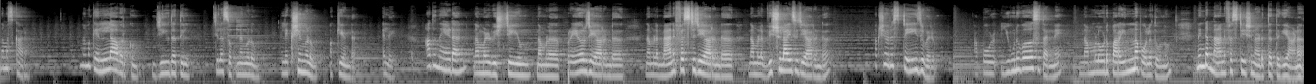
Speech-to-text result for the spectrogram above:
നമസ്കാരം. നമുക്കെല്ലാവർക്കും ജീവിതത്തിൽ ചില സ്വപ്നങ്ങളും ലക്ഷ്യങ്ങളും ഒക്കെയുണ്ട് അല്ലേ? അത് നേടാൻ നമ്മൾ വിഷ് ചെയ്യും നമ്മൾ പ്രെയർ ചെയ്യാറുണ്ട് നമ്മൾ മാനിഫെസ്റ്റ് ചെയ്യാറുണ്ട് നമ്മൾ വിഷ്വലൈസ് ചെയ്യാറുണ്ട്. പക്ഷെ ഒരു സ്റ്റേജ് വരും. അപ്പോൾ യൂണിവേഴ്സ് തന്നെ നമ്മളോട് പറയുന്ന പോലെ തോന്നും നിന്റെ മാനിഫെസ്റ്റേഷൻ അടുത്തെത്തുകയാണ്.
